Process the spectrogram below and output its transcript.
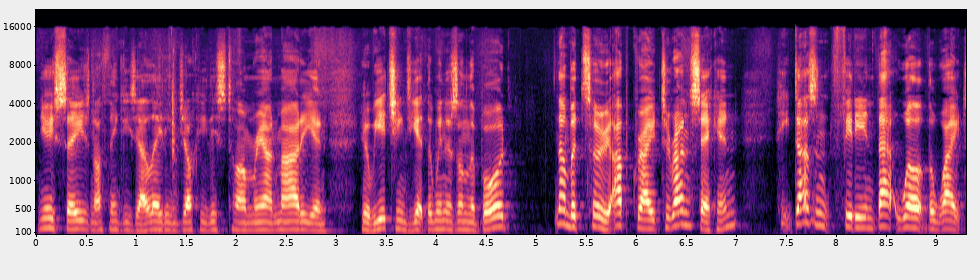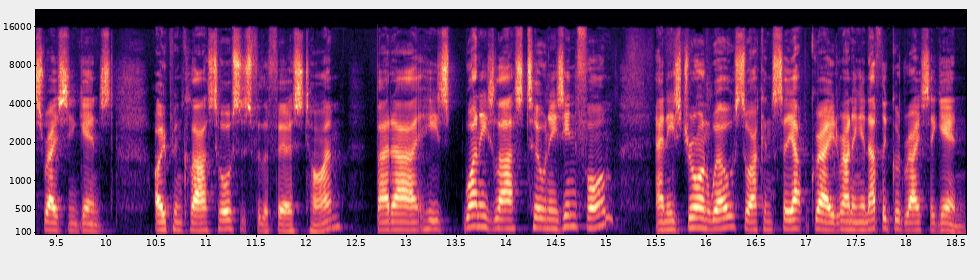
new season, I think he's our leading jockey this time round, Marty, and he'll be itching to get the winners on the board. Number two, upgrade to run second he doesn't fit in that well at the weights racing against open class horses for the first time. But uh, he's won his last two and he's in form and he's drawn well, so I can see Upgrade running another good race again.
